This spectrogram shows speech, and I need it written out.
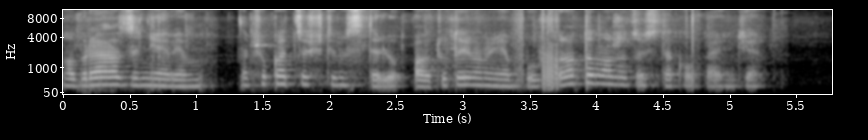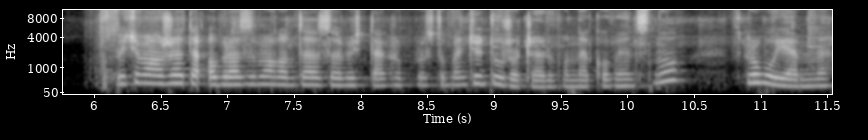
obrazy, nie wiem. Na przykład coś w tym stylu. O, tutaj mamy jabłuszko, no to może coś tego będzie. Wiecie, może te obrazy mogą teraz zrobić tak, że po prostu będzie dużo czerwonego, więc no, spróbujemy.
